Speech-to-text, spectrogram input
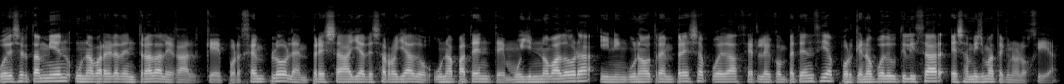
Puede ser también una barrera de entrada legal, que por ejemplo la empresa haya desarrollado una patente muy innovadora y ninguna otra empresa pueda hacerle competencia porque no puede utilizar esa misma tecnología.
